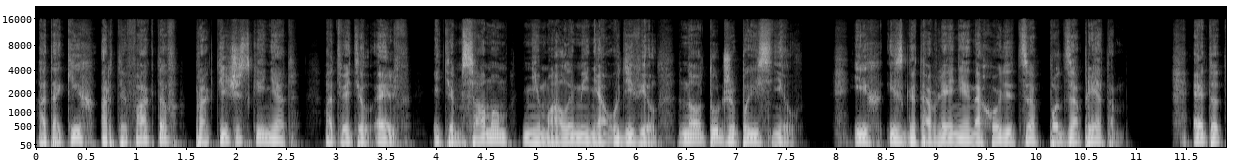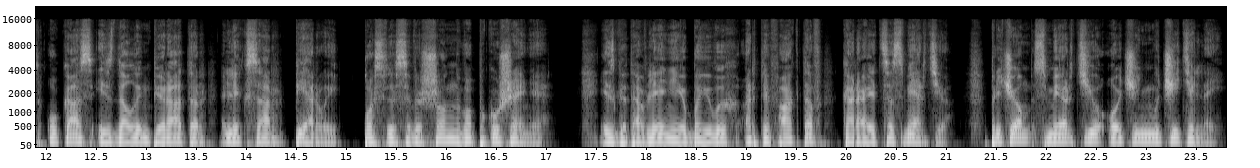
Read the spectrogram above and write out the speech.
«А таких артефактов практически нет», — ответил эльф, и тем самым немало меня удивил, но тут же пояснил. Их изготовление находится под запретом. Этот указ издал император Лексар I после совершенного покушения. Изготовление боевых артефактов карается смертью, причем смертью очень мучительной.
